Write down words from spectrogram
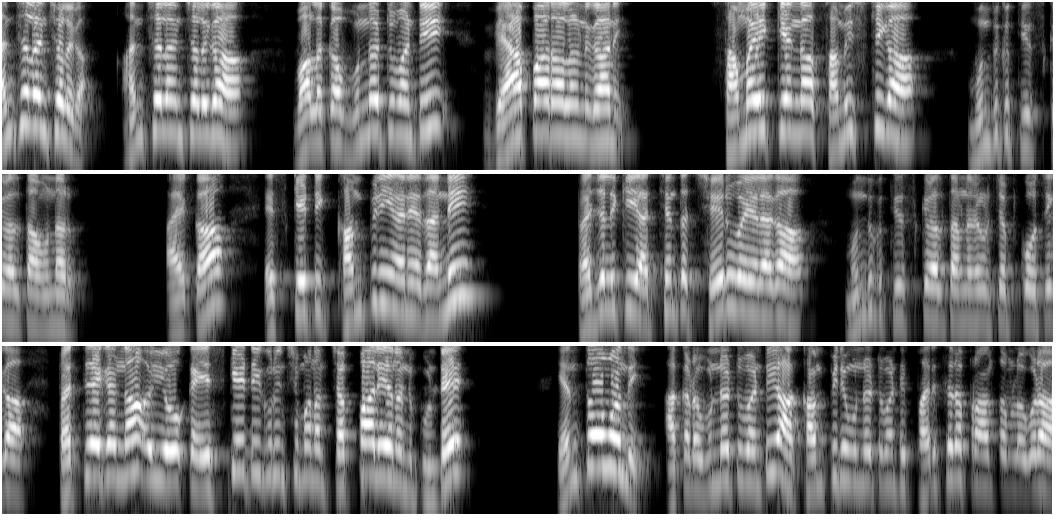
అంచెలంచెలుగా. అంచెలంచెలుగా వాళ్ళకు ఉన్నటువంటి వ్యాపారాలను కానీ సమైక్యంగా సమిష్టిగా ముందుకు తీసుకువెళ్తా ఉన్నారు. ఆ యొక్క ఎస్కేటి కంపెనీ అనేదాన్ని ప్రజలకి అత్యంత చేరువయ్యేలాగా ముందుకు తీసుకువెళ్తానని కూడా చెప్పుకోవచ్చు. ఇక ప్రత్యేకంగా ఈ యొక్క ఎస్కేటి గురించి మనం చెప్పాలి అని అనుకుంటే ఎంతోమంది అక్కడ ఉన్నటువంటి ఆ కంపెనీ ఉన్నటువంటి పరిసర ప్రాంతంలో కూడా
